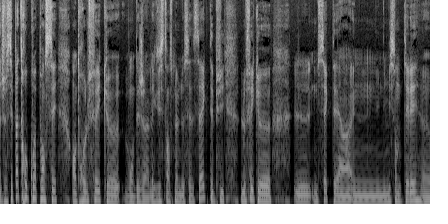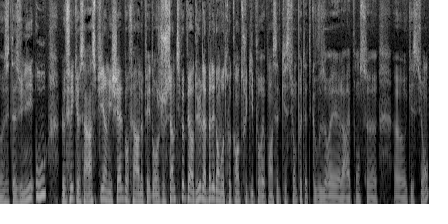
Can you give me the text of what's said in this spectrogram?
Je sais pas trop quoi penser entre le fait que, bon, déjà, l'existence même de cette secte, et puis le fait que une secte est un- une, émission de télé euh, aux États-Unis, ou le fait que ça inspire Michel pour faire un EP. Donc je suis un petit peu perdu. La balle est dans votre camp, Tsugi, pour répondre à cette question. Peut-être que vous aurez la réponse euh, euh, aux questions.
